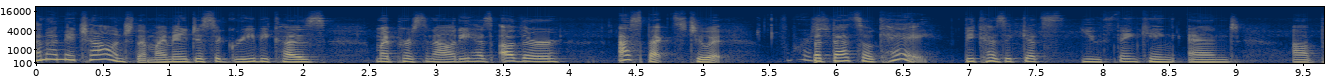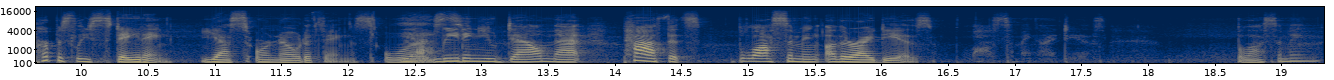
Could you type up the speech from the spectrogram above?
And I may challenge them. I may disagree because my personality has other aspects to it. But that's okay because it gets you thinking and uh, purposely stating yes or no to things or Yes. leading you down that path that's blossoming other ideas. Blossoming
